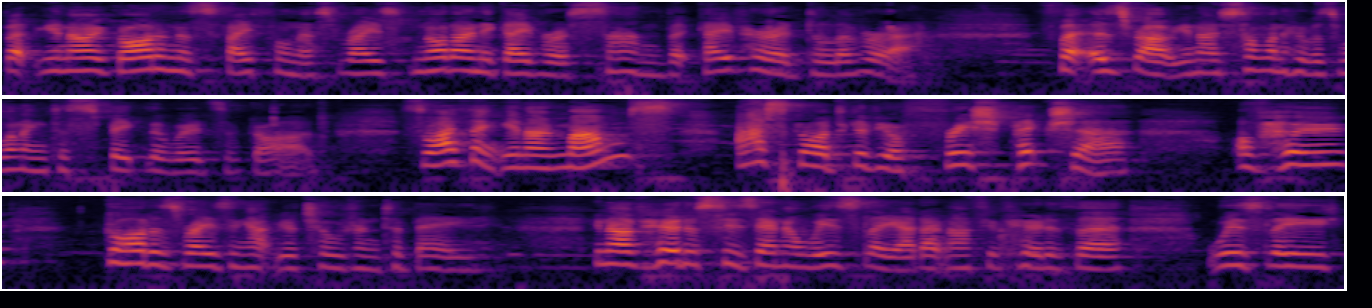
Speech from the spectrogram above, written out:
But you know, God in His faithfulness raised, not only gave her a son, but gave her a deliverer for Israel, you know, someone who was willing to speak the words of God. So I think, you know, mums, ask God to give you a fresh picture of who God is raising up your children to be. You know, I've heard of Susanna Wesley. I don't know if you've heard of the Wesley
